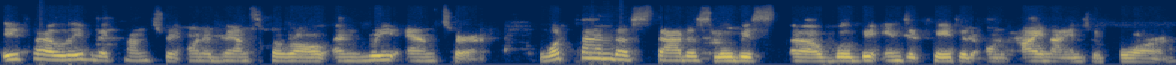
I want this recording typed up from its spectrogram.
if I leave the country on advance parole and re-enter, what kind of status will be uh, will be indicated on I-94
